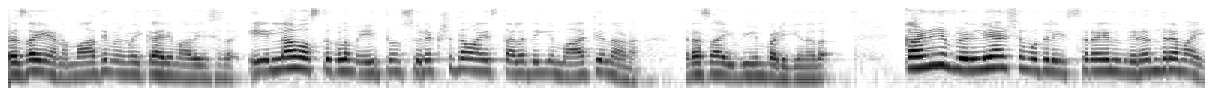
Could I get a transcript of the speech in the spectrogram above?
റസായിയാണ് മാധ്യമങ്ങൾ ഇക്കാര്യം അറിയിച്ചത്. എല്ലാ വസ്തുക്കളും ഏറ്റവും സുരക്ഷിതമായ സ്ഥലത്തേക്ക് മാറ്റിയെന്നാണ് റസായി വീമ്പടിക്കുന്നത് കഴിഞ്ഞ വെള്ളിയാഴ്ച മുതൽ ഇസ്രായേൽ നിരന്തരമായി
